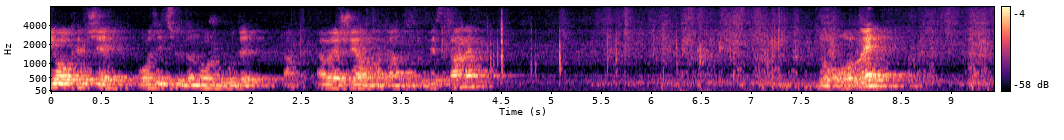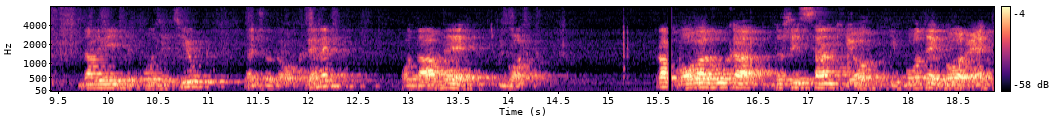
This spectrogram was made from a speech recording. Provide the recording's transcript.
i okreće poziciju da nož bude tamo. Evo još jedan lagan sa druge strane. Dole. Da li vidite poziciju? Ja ću da okrenem. Odavde je gore. Ova ruka drži sankio i bode gore.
